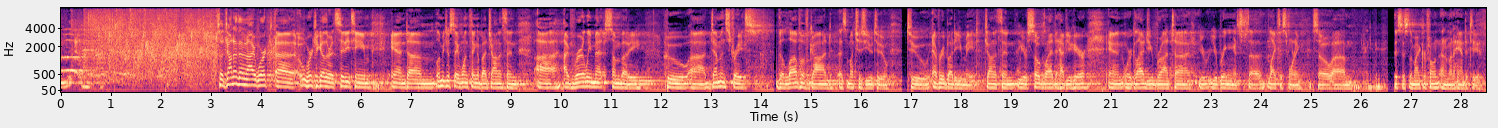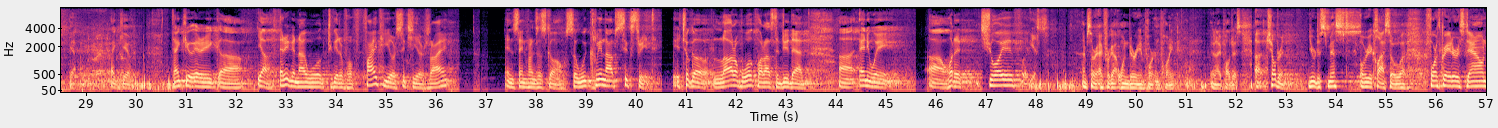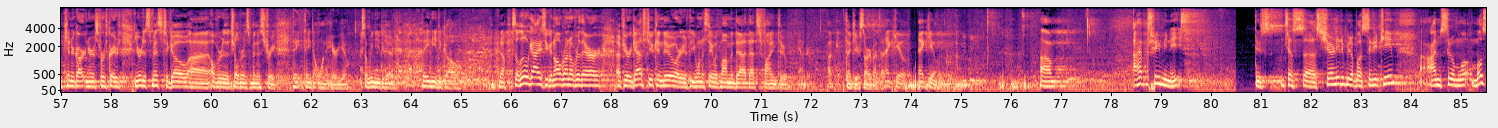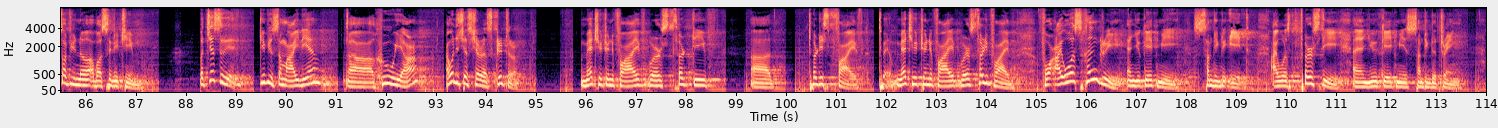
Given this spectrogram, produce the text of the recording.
so Jonathan and I worked uh, worked together at City Team, and um, let me just say one thing about Jonathan. Uh, I've rarely met somebody who uh, demonstrates the love of God as much as you do to everybody you meet. Jonathan, we are so glad to have you here, and we're glad you brought uh, you're, you're, bringing us uh, life this morning. So. Um, this is the microphone, and I'm going to hand it to you. Yeah. Thank you. Thank you, Eric. Uh, yeah, Eric and I worked together for five years, six years, right? In San Francisco. So we cleaned up Sixth Street. It took a lot of work for us to do that. Uh, anyway, uh, what a joy! For, yes. I'm sorry, I forgot one very important point and I apologize. Uh, children, you're dismissed over your class. So, uh, fourth graders down, kindergartners, first graders, you're dismissed to go uh, over to the children's ministry. They, they don't want to hear you. So, we need to go. They need to go. No. So, little guys, you can all run over there. If you're a guest, you can do, or you want to stay with mom and dad, that's fine too. Okay. Thank you. Sorry about that. Thank you. Thank you. Um, I have three minutes to just uh, share a little bit about City Team. I'm sure mo- most of you know about City Team. But just to give you some idea uh, who we are, I want to just share a scripture. Matthew 25, verse 30, uh, 35. Matthew 25, verse 35. For I was hungry, and you gave me something to eat. I was thirsty, and you gave me something to drink.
